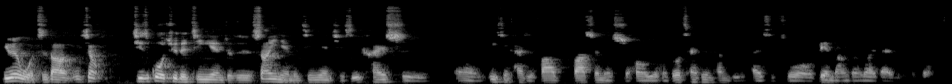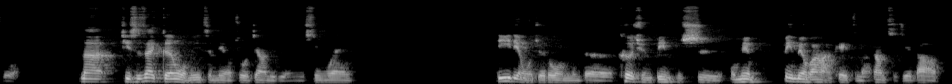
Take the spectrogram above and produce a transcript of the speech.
因为我知道，你像其实过去的经验就是上一年的经验，其实一开始。嗯，疫情开始发发生的时候，有很多餐厅他们已经开始做便当跟外带的一个动作。那其实，在跟我们一直没有做这样的原因，是因为第一点，我觉得我们的客群并不是，我们也并没有办法可以马上直接到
